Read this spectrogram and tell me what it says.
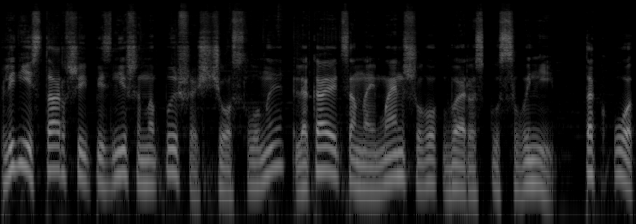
Пліній старший пізніше напише, що слони лякаються найменшого вереску свині. Так от,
